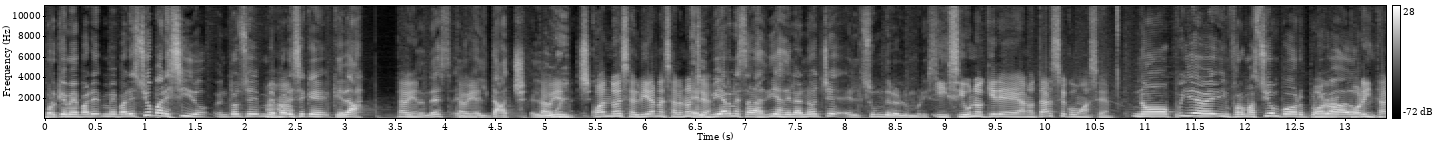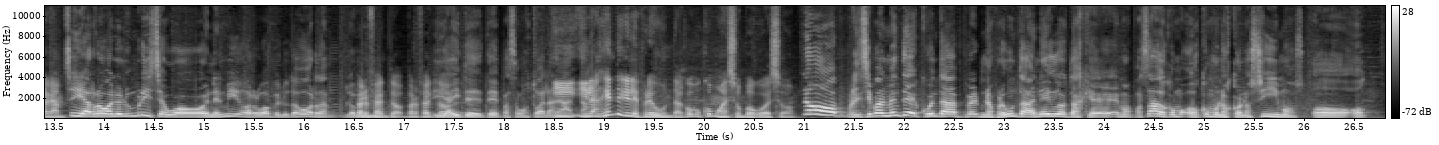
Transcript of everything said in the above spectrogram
Porque me, pare- me pareció parecido, entonces me parece que, que da, Está bien. ¿Entendés? está el, bien. el touch, el Está bien. witch. ¿Cuándo es el viernes a la noche? El viernes a las 10 de la noche, el Zoom de los Lumbris. Y si uno quiere anotarse, ¿cómo hace? Nos pide información por Por- privado. por Instagram. Sí, arroba lo lumbrice o en el mío, arroba peluta gorda. Lo Perfecto, mismo. perfecto. Y ahí te, te pasamos toda la data. Y, y la gente que les pregunta, ¿cómo, ¿cómo es un poco eso? No, principalmente cuenta, nos pregunta anécdotas que hemos pasado, cómo, o cómo nos conocimos, o, o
